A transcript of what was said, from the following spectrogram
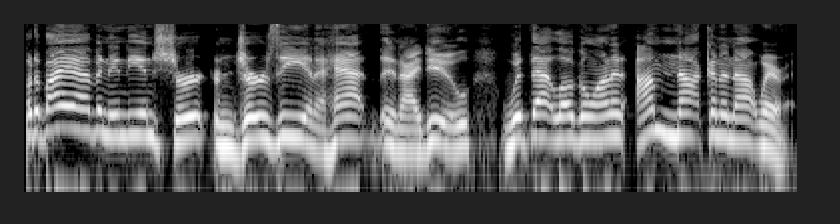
but if I have an Indian shirt and jersey and a hat, and I do with that logo on it, I'm not to not wear it.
